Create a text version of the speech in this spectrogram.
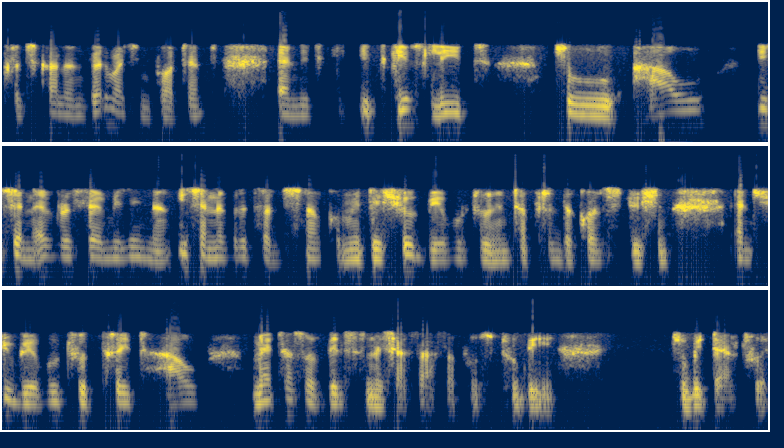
critical and very much important, and it, it gives lead to how each and every family, and each and every traditional community should be able to interpret the constitution and should be able to treat how matters of this nature are supposed to be to be dealt with.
